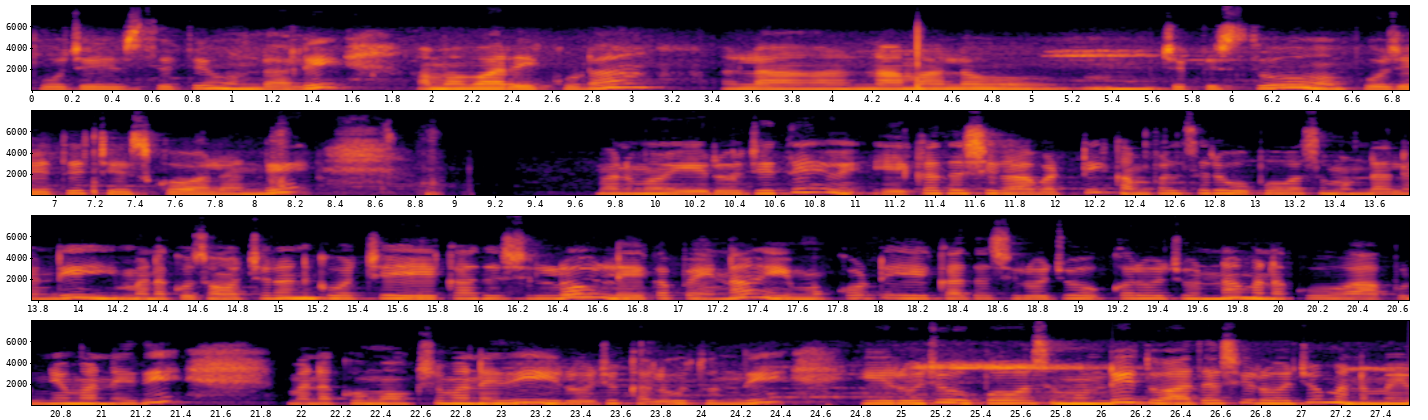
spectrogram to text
పూజ చేస్తే ఉండాలి. అమ్మవారికి కూడా అలా నామాలు జపిస్తూ పూజ అయితే చేసుకోవాలండి. మనము ఈ రోజైతే ఏకాదశి కాబట్టి కంపల్సరీ ఉపవాసం ఉండాలండి. మనకు సంవత్సరానికి వచ్చే ఏకాదశిలో లేకపోయినా ఈ ముక్కోటి ఏకాదశి రోజు ఒక్కరోజు ఉన్నా మనకు ఆ పుణ్యం అనేది మనకు మోక్షం అనేది ఈరోజు కలుగుతుంది. ఈరోజు ఉపవాసం ఉండి ద్వాదశి రోజు మనం ఈ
